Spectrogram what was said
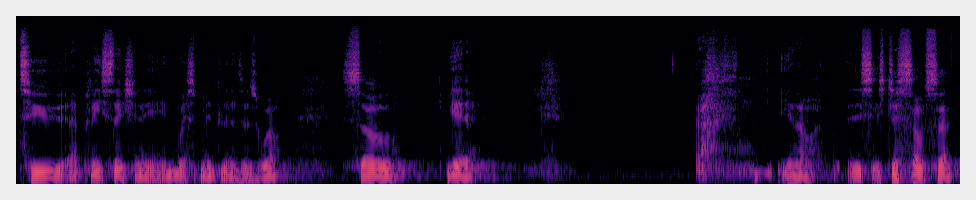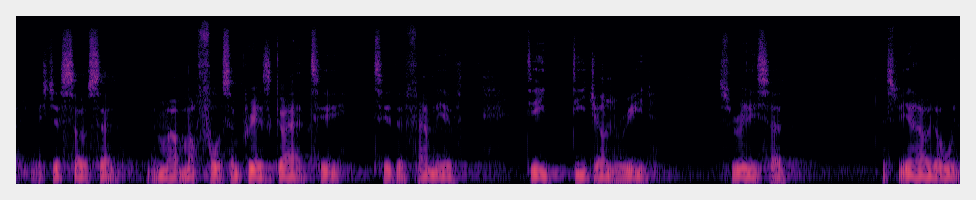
to a police station in West Midlands as well. So, yeah, you know, it's, it's just so sad. It's just so sad. And my, my thoughts and prayers go out to, to the family of D. D. John Reid. It's really sad. It's, you know, the,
